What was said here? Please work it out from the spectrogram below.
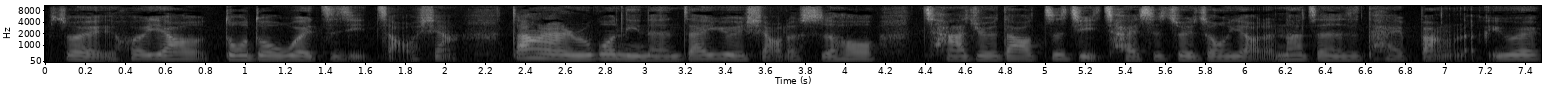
所以会要多多为自己着想。当然，如果你能在越小的时候察觉到自己才是最重要的，那真的是太棒了，因为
